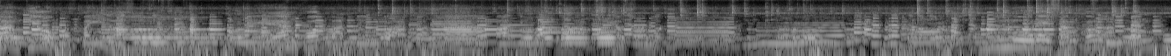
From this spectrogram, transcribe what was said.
ตั้งเที่ยวออกไปเรา ได้สังของดีแม่นผู้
